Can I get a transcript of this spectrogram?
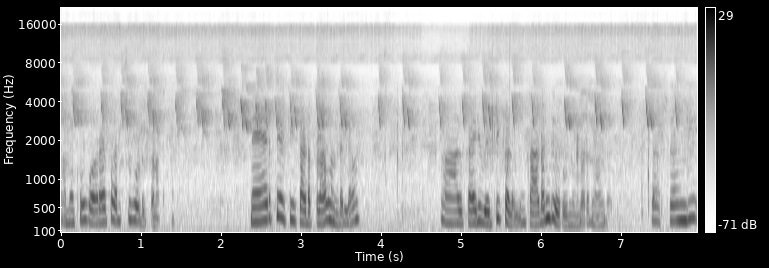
നമുക്ക് കുറേ പറിച്ചു കൊടുക്കണം. നേരത്തെയൊക്കെ ഈ കടപ്ലാവ് ഉണ്ടല്ലോ ആൾക്കാർ വെട്ടിക്കളയും. കടം കയറുമെന്നും പറഞ്ഞുകൊണ്ട്. പക്ഷേങ്കിൽ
